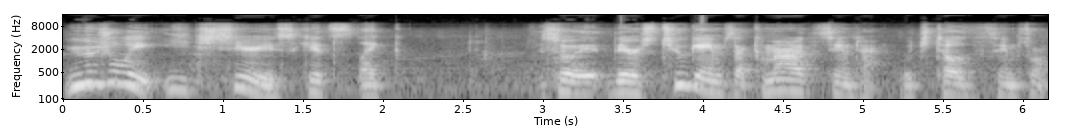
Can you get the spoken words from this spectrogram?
Usually each series gets like... So it, there's two games that come out at the same time, which tells the same story.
